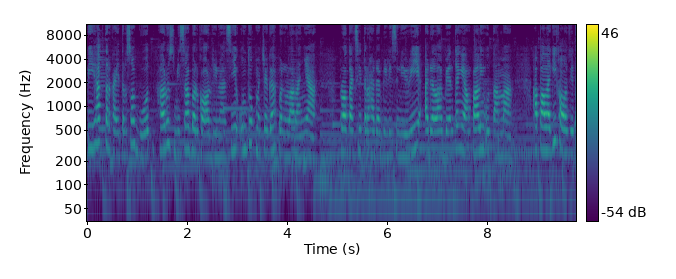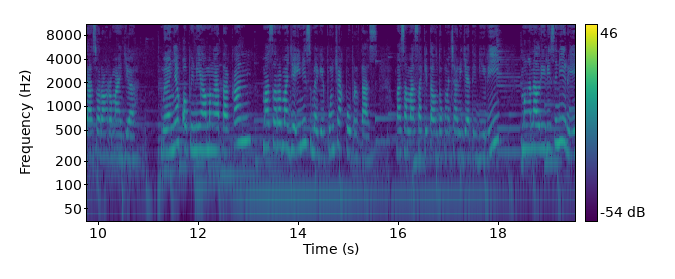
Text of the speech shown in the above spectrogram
Pihak terkait tersebut harus bisa berkoordinasi untuk mencegah penularannya proteksi terhadap diri sendiri adalah benteng yang paling utama, apalagi kalau kita seorang remaja. Banyak opini yang mengatakan masa remaja ini sebagai puncak pubertas, masa-masa kita untuk mencari jati diri, mengenal diri sendiri,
